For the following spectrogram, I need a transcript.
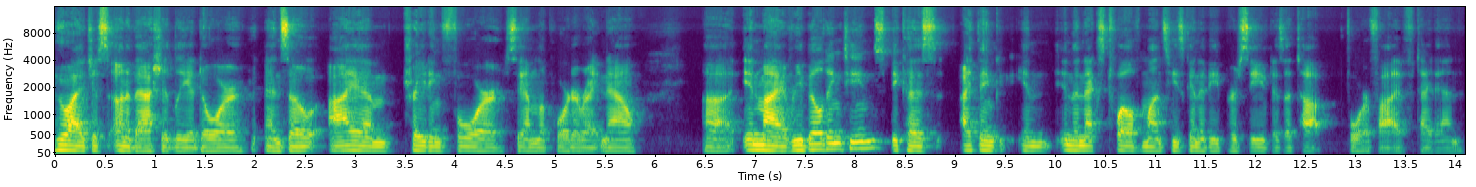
who I just unabashedly adore. And so I am trading for Sam LaPorta right now uh, in my rebuilding teams because I think in in the next 12 months he's going to be perceived as a top four or five tight end.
